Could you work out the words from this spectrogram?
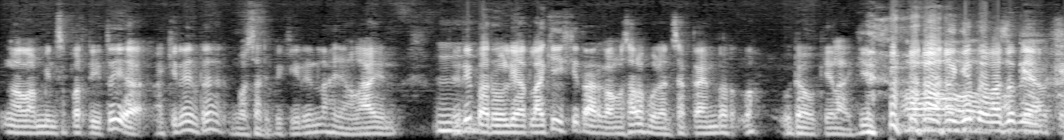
ngalamin seperti itu ya akhirnya udah nggak usah dipikirin lah yang lain. Hmm. Jadi baru lihat lagi sekitar kalau nggak salah bulan September, loh udah oke lagi. Oh, gitu maksudnya. oke,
